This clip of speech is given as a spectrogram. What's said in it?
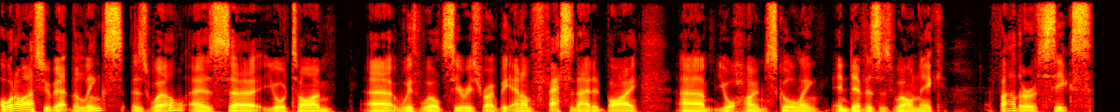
I want to ask you about the Lynx as well as uh, your time uh, with World Series Rugby, and I'm fascinated by um, your homeschooling endeavours as well, Nick. Father of six,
